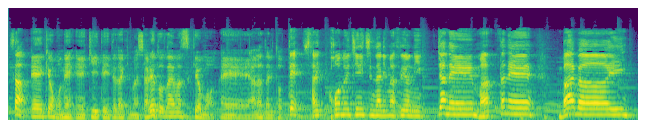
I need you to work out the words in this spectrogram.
さあ、えー、今日もね、えー、聞いていただきましてありがとうございます。今日も、えー、あなたにとって最高高の一日になりますように。じゃあねまたねバイバイ。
